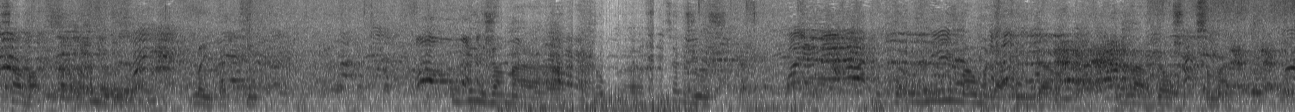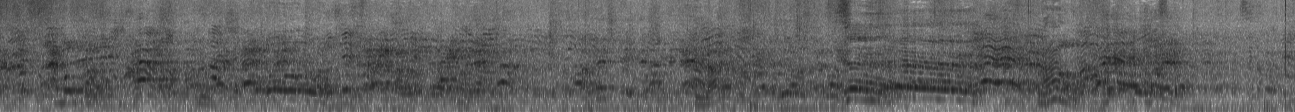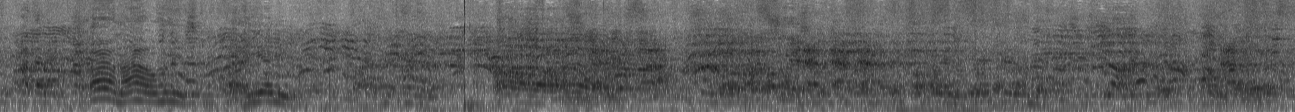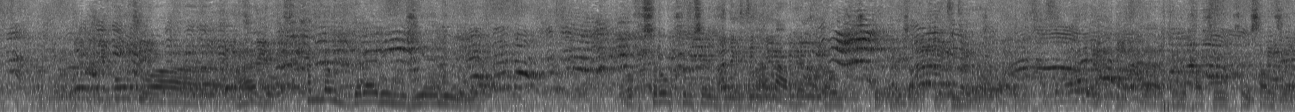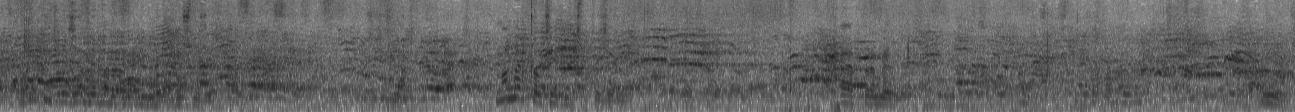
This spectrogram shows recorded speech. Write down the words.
صافا الحمد لله الله يبارك فيك. البنجامة حب خمسة لجوج والميني ما هما لاعبين داروا يلا بداو شي قسمات لا. آه معاهم نيس. عيانين. وهادو خلاو الدراري مزيانين هنا. وخسروا بخمسة لجوج. على ربي قضاهم جوج آه كانوا خاسرين بخمسة لزيرو. ولكن تبيزا ميطر الدراري ما لعبوش مزيان. لا. Ma o u por exemplo? Ah, A, promienie. Mm.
